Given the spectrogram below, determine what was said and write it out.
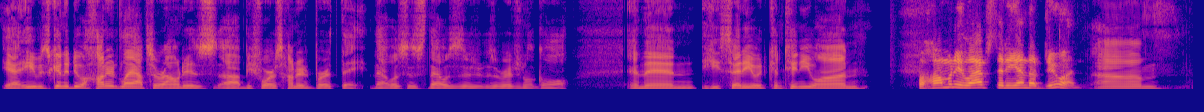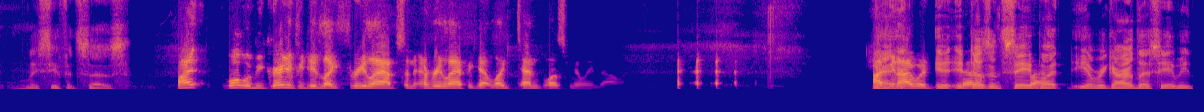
Yeah, he was going to do hundred laps around his uh, before his hundredth birthday. That was his that was his, his original goal, and then he said he would continue on. So how many laps did he end up doing? Um, let me see if it says. My, what would be great if he did like three laps and every lap he got like ten plus million dollars. I mean, it, I would. It, it doesn't say, but- you know, regardless, I mean,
